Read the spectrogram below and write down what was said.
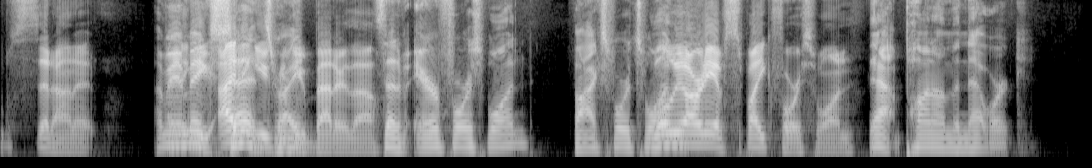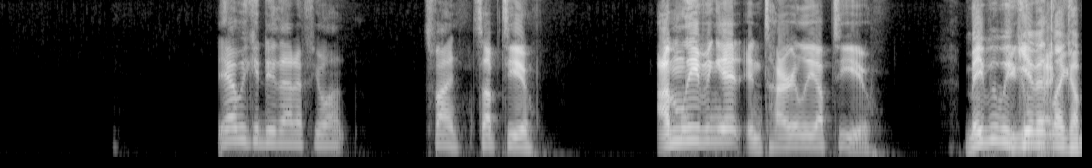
We'll sit on it. I mean, it makes you, sense, I think you could do better though. Instead of Air Force One, Fox Sports One. Well, we already have Spike Force one. yeah, pun on the network. Yeah, we could do that if you want. It's fine. It's up to you. I'm leaving it entirely up to you. Maybe we You give it pick. like a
